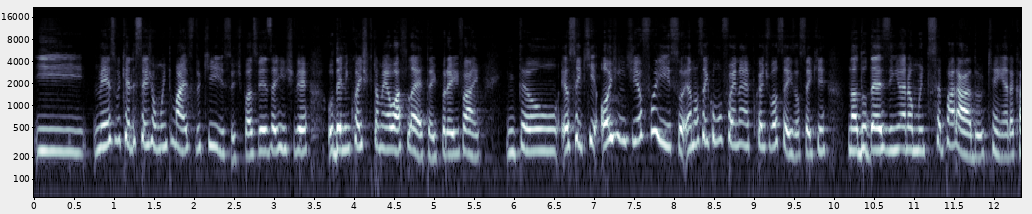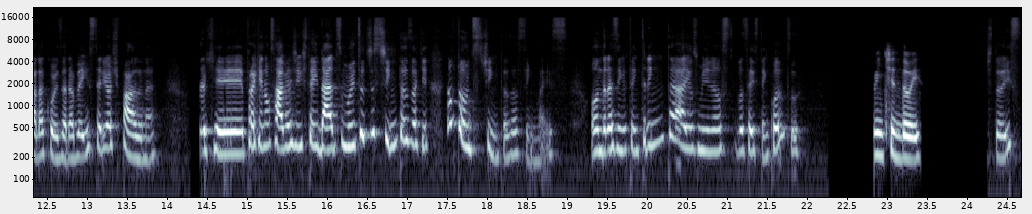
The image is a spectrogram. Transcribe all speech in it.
E mesmo que eles sejam muito mais do que isso. Tipo, às vezes a gente vê o delinquente que também é o atleta e por aí vai. Então, eu sei que hoje em dia foi isso. Eu não sei como foi na época de vocês. Eu sei que na do Dezinho era muito separado quem era cada coisa. Era bem estereotipado, né? Porque, pra quem não sabe, a gente tem idades muito distintas aqui. Não tão distintas assim, mas. O Andrezinho tem 30, e os meninos, vocês têm quanto? 22. 22?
